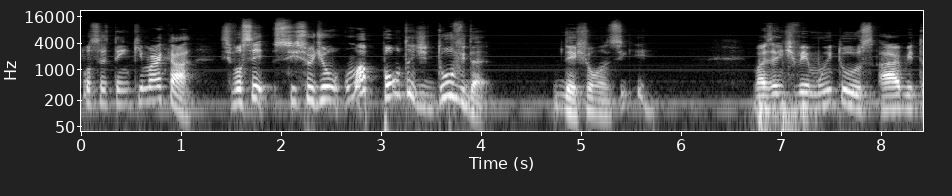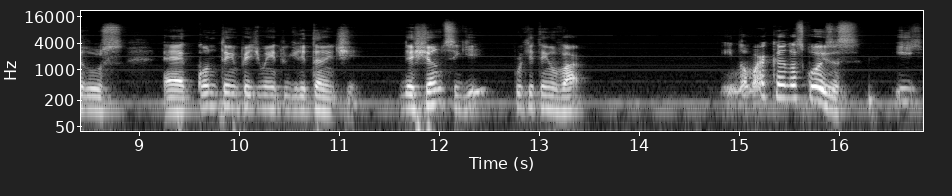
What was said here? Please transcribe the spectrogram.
você tem que marcar. Se você se surgiu uma ponta de dúvida, deixa o lance seguir. Mas a gente vê muitos árbitros, eh, quando tem um impedimento gritante, deixando de seguir, porque tem o VAR, e não marcando as coisas. E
